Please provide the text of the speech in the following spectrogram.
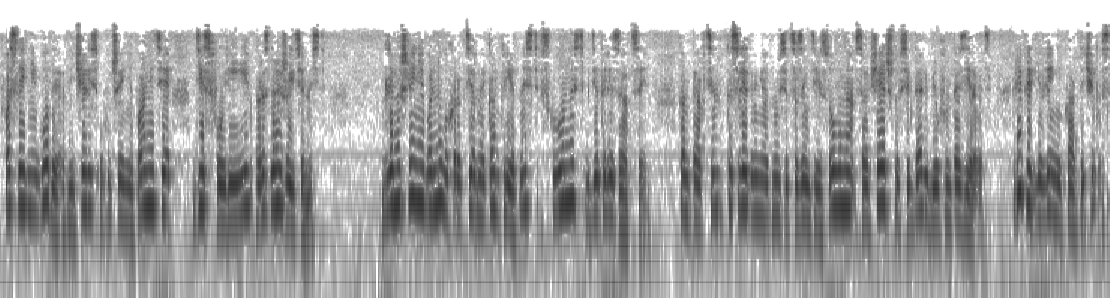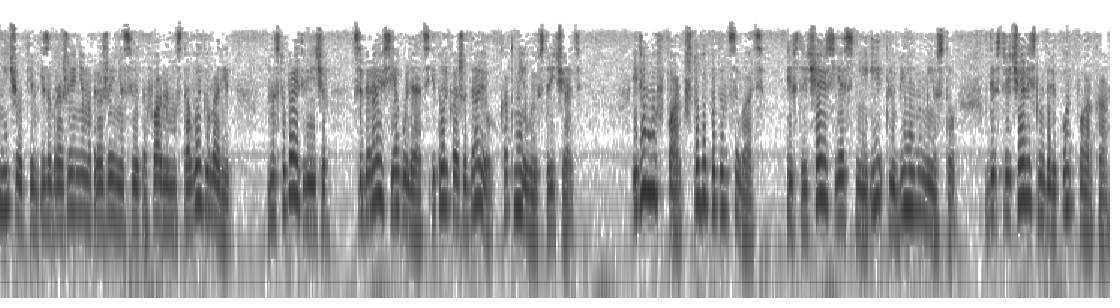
В последние годы отмечались ухудшение памяти, дисфории, раздражительность. Для мышления больного характерна конкретность, склонность к детализации. Контактин к исследованию относится заинтересованно, сообщает, что всегда любил фантазировать. При предъявлении карточек с нечетким изображением отражения света фар на мостовой говорит «Наступает вечер, Собираюсь я гулять и только ожидаю, как милую встречать. Идем мы в парк, чтобы потанцевать, и встречаюсь я с ней и к любимому месту, где встречались недалеко от парка,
